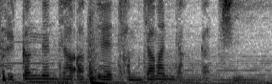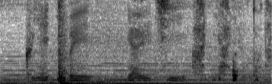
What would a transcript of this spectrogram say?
털 깎는 자 앞에 잠잠한 양같이 그의 입을 열지 아니하였도다.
